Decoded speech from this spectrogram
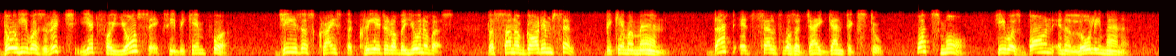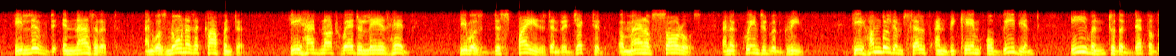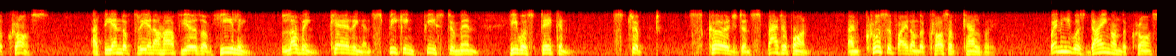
Though he was rich, yet for your sakes he became poor. Jesus Christ, the creator of the universe, the Son of God himself, became a man. That itself was a gigantic stoop. What's more, he was born in a lowly manner. He lived in Nazareth and was known as a carpenter. He had not where to lay his head. He was despised and rejected, a man of sorrows and acquainted with grief. He humbled himself and became obedient even to the death of the cross. At the end of three and a half years of healing, loving, caring, and speaking peace to men, he was taken, stripped, scourged, and spat upon, and crucified on the cross of Calvary. When he was dying on the cross,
